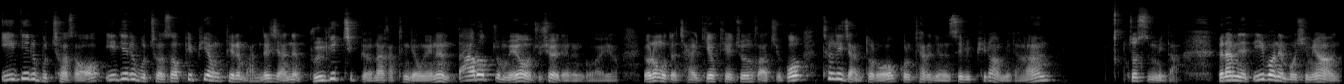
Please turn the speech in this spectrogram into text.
ed를 붙여서 ed를 붙여서 pp 형태를 만들지 않는 불규칙 변화 같은 경우에는 따로 좀 외워 주셔야 되는 거예요. 이런 것도 잘 기억해 줘 가지고 틀리지 않도록 그렇게 하는 연습이 필요합니다. 좋습니다. 그 다음에 B번에 보시면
